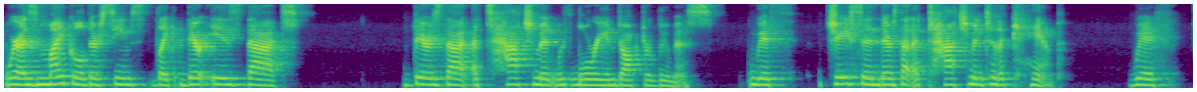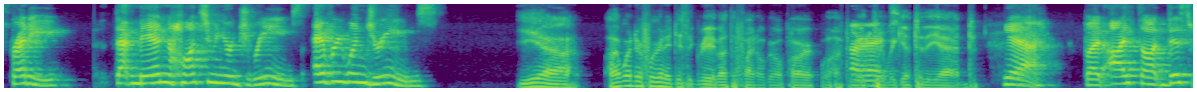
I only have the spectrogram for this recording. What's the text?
Whereas Michael, there seems like there is that there's that attachment with Laurie and Dr. Loomis. With Jason, there's that attachment to the camp. With Freddy, that man haunts you in your dreams. Everyone dreams. Yeah. I wonder if we're going to disagree about the final girl part. We'll have to All wait right. till we get to the end. Yeah. But I thought this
